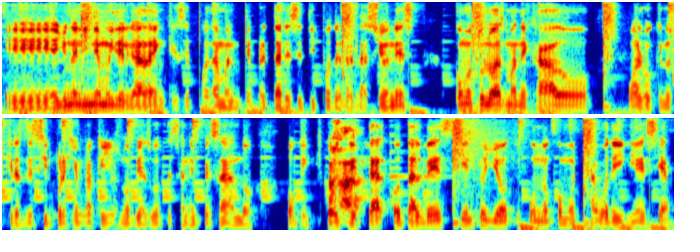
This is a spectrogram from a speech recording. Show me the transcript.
Eh, hay una línea muy delgada en que se pueda malinterpretar ese tipo de relaciones. ¿Cómo tú lo has manejado? O algo que nos quieras decir, por ejemplo, aquellos noviazgos que están empezando, o que, tal, o tal vez siento yo que uno como chavo de iglesia,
